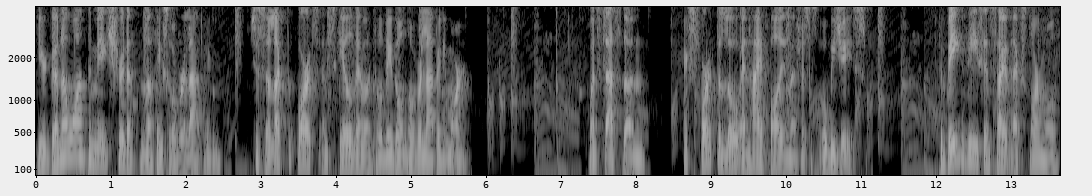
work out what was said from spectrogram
You're gonna want to make sure that nothing's overlapping. Just select the parts and scale them until they don't overlap anymore. Once that's done, export the low and high poly meshes as OBJs. To bake these inside XNormal,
